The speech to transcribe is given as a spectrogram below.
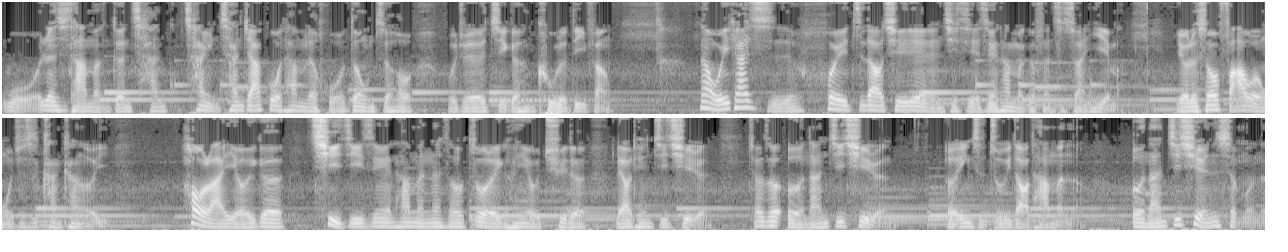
我认识他们跟参参与参加过他们的活动之后，我觉得几个很酷的地方。那我一开始会知道七恋人，其实也是因为他们有个粉丝专业嘛。有的时候发文我就是看看而已，后来有一个契机，是因为他们那时候做了一个很有趣的聊天机器人，叫做“耳男机器人”，而因此注意到他们了。耳男机器人是什么呢？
